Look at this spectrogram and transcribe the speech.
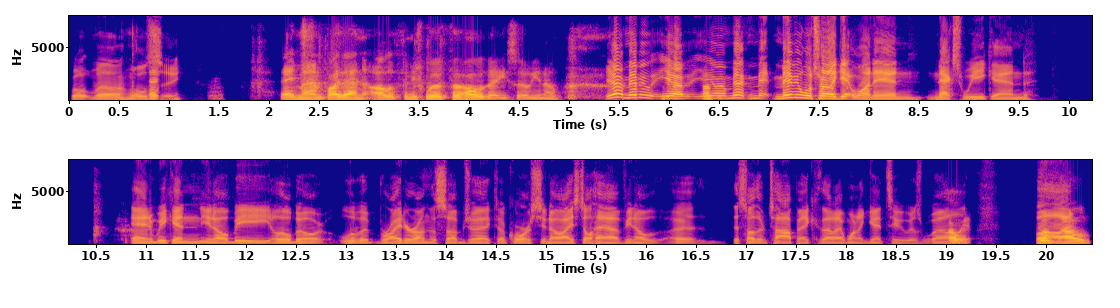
Well, well, we'll see. Hey man, by then I'll have finished work for the holiday, so you know. yeah, maybe. Yeah, you know, maybe we'll try to get one in next weekend and we can you know be a little bit a little bit brighter on the subject. Of course, you know I still have you know uh, this other topic that I want to get to as well. Oh, yeah. but, I'll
